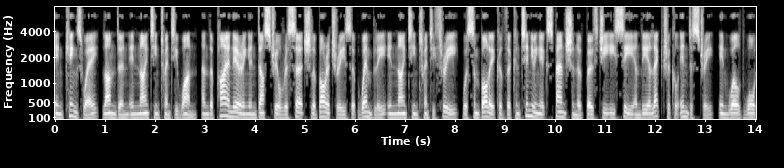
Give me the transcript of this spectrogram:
in Kingsway, London in 1921, and the pioneering industrial research laboratories at Wembley in 1923, were symbolic of the continuing expansion of both GEC and the electrical industry. In World War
